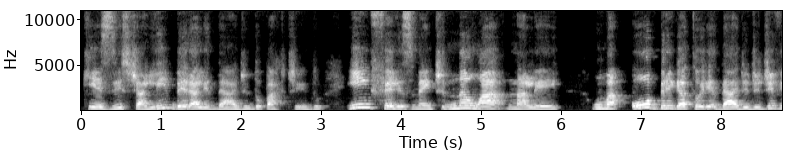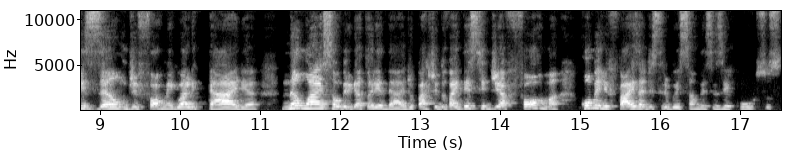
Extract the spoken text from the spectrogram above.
que existe a liberalidade do partido. Infelizmente, não há na lei uma obrigatoriedade de divisão de forma igualitária, não há essa obrigatoriedade. O partido vai decidir a forma como ele faz a distribuição desses recursos,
